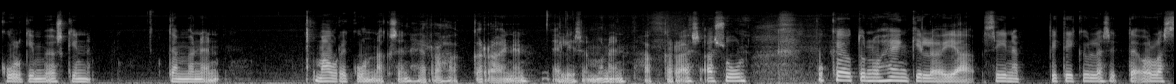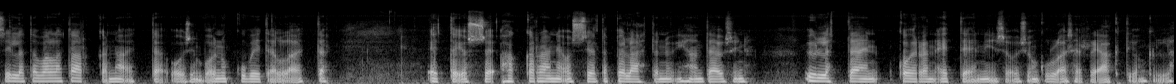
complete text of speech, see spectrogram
kulki myöskin tämmöinen Mauri Kunnaksen herra Hakkarainen, eli semmoinen hakkaraisasuun pukeutunut henkilö ja siinä piti kyllä sitten olla sillä tavalla tarkkana, että olisin voinut kuvitella, että, että jos se hakkarainen olisi sieltä pölähtänyt ihan täysin yllättäen koiran eteen, niin se olisi jonkunlaisen reaktion kyllä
